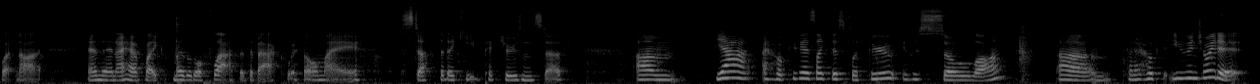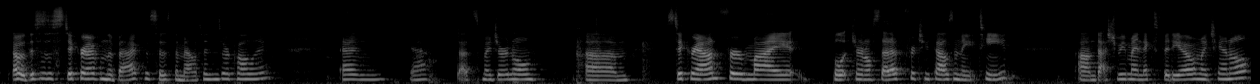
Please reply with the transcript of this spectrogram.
whatnot. And then I have like my little flap at the back with all my stuff that I keep pictures and stuff. Um, yeah, I hope you guys like this flip through. It was so long. Um, but I hope that you enjoyed it. Oh, this is a sticker I have on the back that says the mountains are calling. And yeah, that's my journal. Um, stick around for my bullet journal setup for 2018. Um, that should be my next video on my channel.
